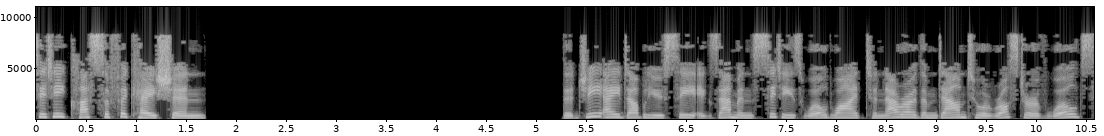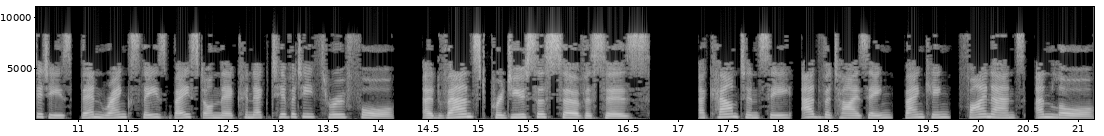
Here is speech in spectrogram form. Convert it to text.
city classification. The GAWC examines cities worldwide to narrow them down to a roster of world cities, then ranks these based on their connectivity through four advanced producer services accountancy, advertising, banking, finance, and law.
